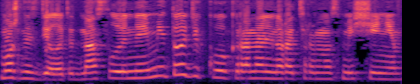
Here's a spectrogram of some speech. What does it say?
можно сделать однослойную методику коронально-ротированного смещения.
